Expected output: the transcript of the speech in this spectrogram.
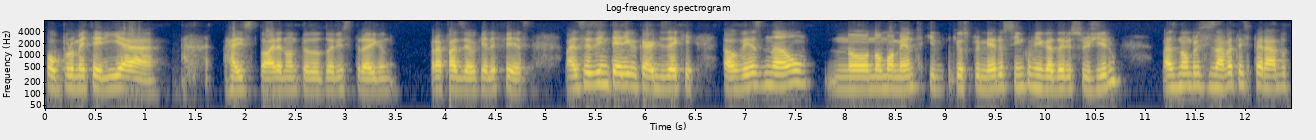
comprometeria a história não ter o Doutor Estranho para fazer o que ele fez. Mas vocês entendem que eu quero dizer que talvez não no, no momento que, que os primeiros cinco Vingadores surgiram, mas não precisava ter esperado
